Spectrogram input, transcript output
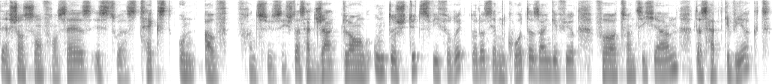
Der Chanson française ist zuerst Text und auf Französisch. Das hat Jacques Lang unterstützt wie verrückt, oder? Sie haben Quotas eingeführt vor 20 Jahren. Das hat gewirkt.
